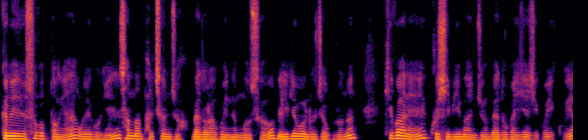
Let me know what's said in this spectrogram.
금일 수급 동향 외국인 3만 8천 주 매도를 하고 있는 모습 1개월 누적으로는 기관의 92만 주 매도가 이어지고 있고요.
